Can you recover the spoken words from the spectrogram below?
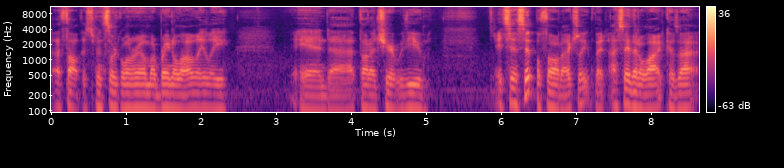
a thought that's been circling around my brain a lot lately, and uh, I thought I'd share it with you. It's a simple thought, actually, but I say that a lot because I,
